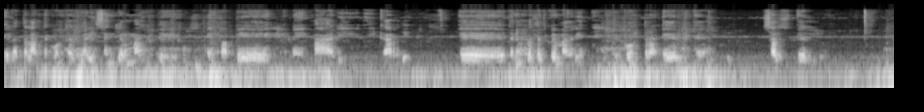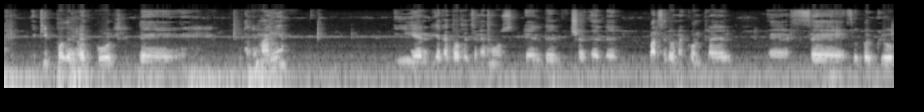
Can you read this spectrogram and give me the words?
el Atalanta contra el Paris Saint Germain de Mbappé, Neymar y Icardi. Eh, tenemos el Atlético de Madrid contra el, el equipo del Red Bull de Alemania y el día 14 tenemos el del, del Barcelona contra el eh, Fútbol Club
